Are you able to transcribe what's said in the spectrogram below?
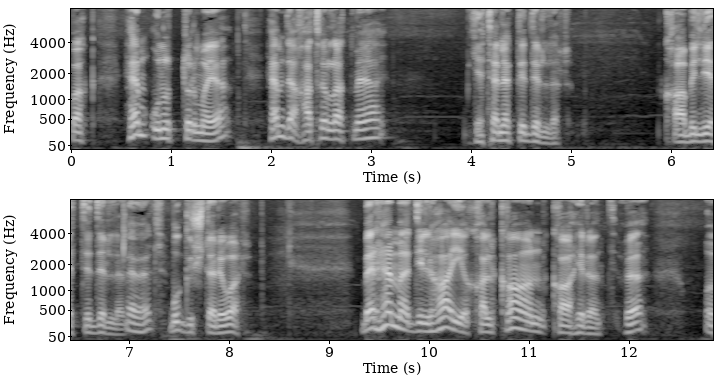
Bak hem unutturmaya hem de hatırlatmaya yeteneklidirler. Kabiliyetlidirler. Evet. Bu güçleri var. Berheme dilhayı halkan kahirent ve e,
